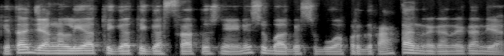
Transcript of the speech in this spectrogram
Kita jangan lihat 3300-nya ini sebagai sebuah pergerakan rekan-rekan ya.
